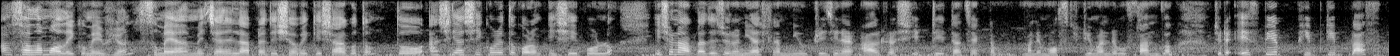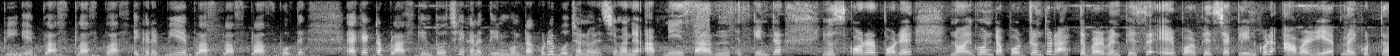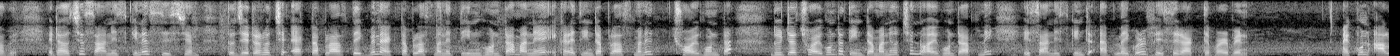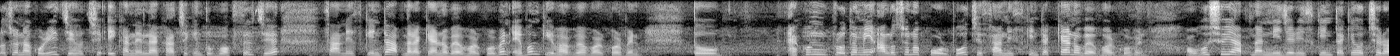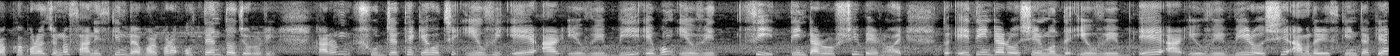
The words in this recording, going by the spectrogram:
আসসালামু আলাইকুম এভরিওয়ান। সুমাইয়া আহমেদ চ্যানেলে আপনাদের সবাইকে স্বাগতম। তো আশি আশি করে তো গরম এসেই পড়ল। এই জন্য আপনাদের জন্য নিয়ে আসলাম নিউট্রিজিনের আলট্রা শিট ডেট আছে একটা মানে মোস্ট ডিমান্ডেবল সানব্লক যেটা SPF fifty plus PA plus plus plus এখানে পিএ প্লাস প্লাস প্লাস বলতে এক একটা প্লাস কিন্তু হচ্ছে এখানে তিন ঘণ্টা করে বোঝানো হয়েছে। মানে আপনি সান স্কিনটা ইউজ করার পরে নয় ঘণ্টা পর্যন্ত রাখতে পারবেন ফেসে এরপর ফেসটা ক্লিন করে আবার রিঅ্যাপ্লাই করতে হবে। এটা হচ্ছে সান স্কিনের সিস্টেম তো যেটার হচ্ছে একটা প্লাস দেখবেন, একটা প্লাস মানে তিন ঘণ্টা মানে এখানে তিনটা প্লাস মানে ছয় ঘণ্টা, দুইটা ছয় ঘণ্টা, তিনটা মানে হচ্ছে নয় ঘণ্টা আপনি এই সানস্ক্রিনটা অ্যাপ্লাই করে ফেসে রাখতে পারবেন। এখন আলোচনা করি যে হচ্ছে এখানে লেখা আছে কিন্তু বক্সে যে সানস্ক্রিনটা আপনারা কেন ব্যবহার করবেন এবং কীভাবে ব্যবহার করবেন। তো এখন প্রথমেই আলোচনা করব যে সানস্ক্রিনটা কেন ব্যবহার করবেন। অবশ্যই আপনার নিজের স্কিনটাকে হচ্ছে রক্ষা করার জন্য সানস্ক্রিন ব্যবহার করা অত্যন্ত জরুরি। কারণ সূর্যের থেকে হচ্ছে ইউভি এ আর ইউভি বি এবং ইউভি সি তিনটা রশ্মি বের হয়। তো এই তিনটা রশ্মির মধ্যে ইউভি এ আর ইউভি বি রশ্মি আমাদের স্কিনটাকে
